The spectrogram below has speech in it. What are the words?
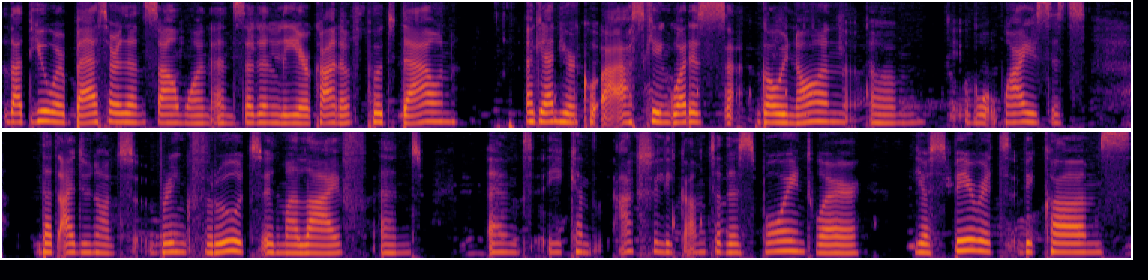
that you were better than someone, and suddenly you're kind of put down. Again, you're asking what is going on. Um, why is it? that I do not bring fruit in my life and and you can actually come to this point where your spirit becomes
